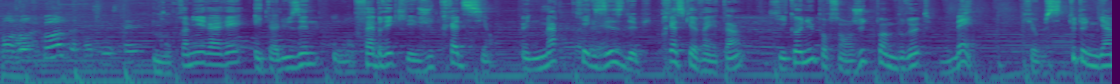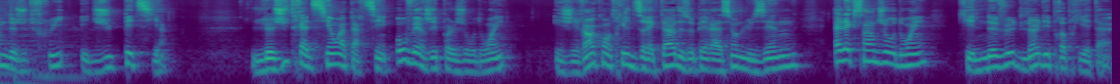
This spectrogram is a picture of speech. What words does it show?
Bonjour du. Mon premier arrêt est à l'usine où on fabrique les jus Tradition, une marque qui existe depuis presque 20 ans, qui est connue pour son jus de pomme brut, mais qui a aussi toute une gamme de jus de fruits et de jus pétillants. Le jus Tradition appartient au verger Paul Jaudoin et j'ai rencontré le directeur des opérations de l'usine, Alexandre Jaudoin, qui est le neveu de l'un des propriétaires.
